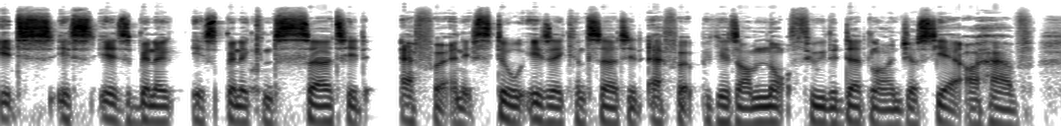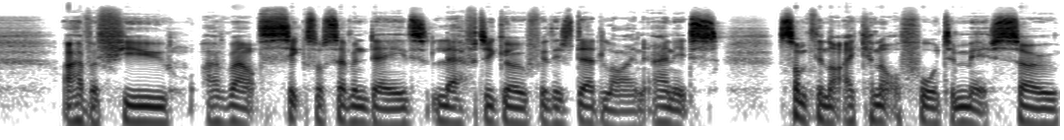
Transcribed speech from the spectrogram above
it's it's it's been a it's been a concerted effort, and it still is a concerted effort because I'm not through the deadline just yet. I have I have a few, I have about six or seven days left to go for this deadline, and it's something that I cannot afford to miss. So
